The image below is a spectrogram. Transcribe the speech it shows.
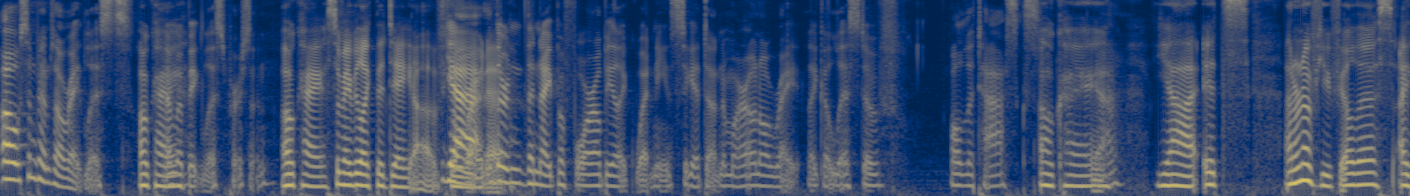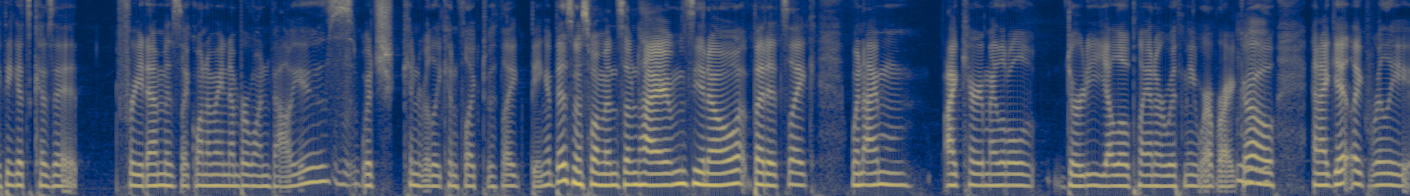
Oh, sometimes I'll write lists. Okay. I'm a big list person. okay. So maybe like the day of. yeah, the night before. I'll be like, what needs to get done tomorrow, and I'll write like a list of all the tasks. Okay. Yeah. Yeah, it's I don't know if you feel this. I think it's cuz it freedom is like one of my number one values, Mhm. which can really conflict with like being a businesswoman sometimes, you know, but it's like when I'm I carry my little dirty yellow planner with me wherever I go mm-hmm. and I get like really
